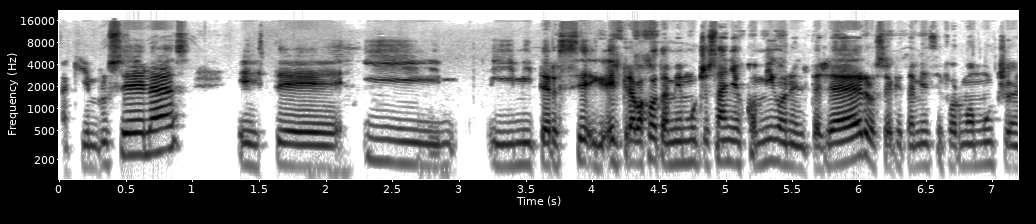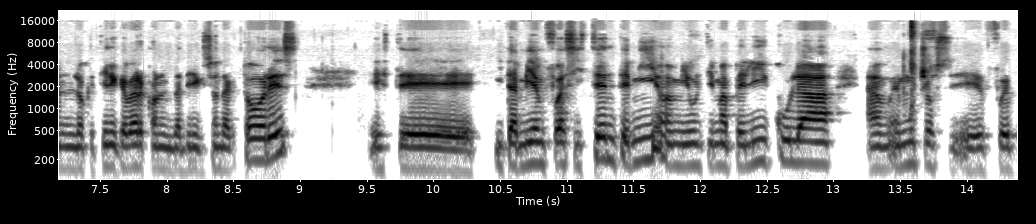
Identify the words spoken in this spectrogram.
aquí en Bruselas. Este, y, y mi tercer, él trabajó también muchos años conmigo en el taller, o sea que también se formó mucho en lo que tiene que ver con la dirección de actores. Este, y también fue asistente mío en mi última película, en muchos eh, fue,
